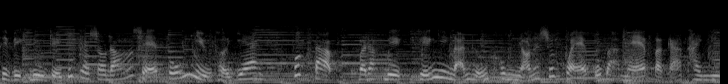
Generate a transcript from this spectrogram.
thì việc điều trị tiếp theo sau đó sẽ tốn nhiều thời gian, phức tạp và đặc biệt hiển nhiên là ảnh hưởng không nhỏ đến sức khỏe của bà mẹ và cả thai nhi.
